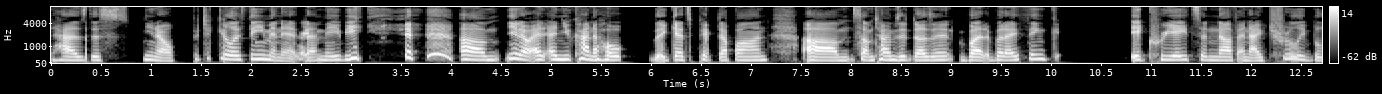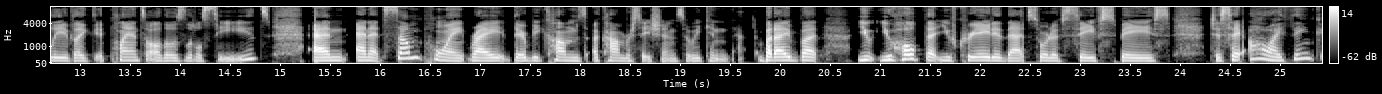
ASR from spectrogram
has this you know particular theme in it right. that maybe um, you know and, and you kind of hope it gets picked up on um, sometimes it doesn't but but i think it creates enough and i truly believe like it plants all those little seeds and and at some point right there becomes a conversation so we can but i but you you hope that you've created that sort of safe space to say oh i think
